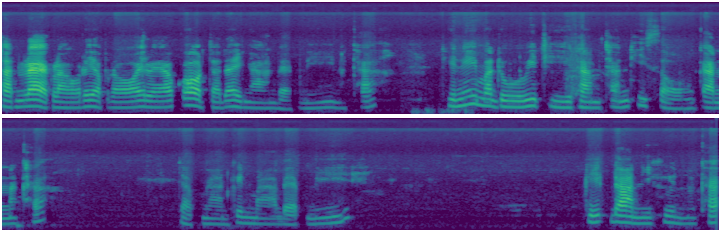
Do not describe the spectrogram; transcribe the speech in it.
ชั้นแรกเราเรียบร้อยแล้วก็จะได้งานแบบนี้นะคะ ทีนี้มาดูวิธีทำชั้นที่สองกันนะคะ จับงานขึ้นมาแบบนี้ พลิกด้านนี้ขึ้นนะคะ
